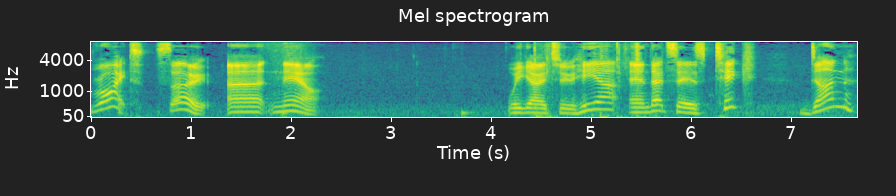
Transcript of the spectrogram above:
right, so uh, now we go to here and that says tick, done,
